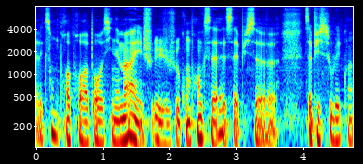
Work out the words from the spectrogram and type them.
avec son propre rapport au cinéma, et je, comprends que ça, ça puisse, euh, ça puisse saouler. Quoi.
